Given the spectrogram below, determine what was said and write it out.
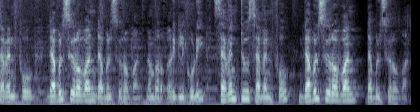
seven four double zero one double zero one number ഒരിക്കൽ കൂടി seven two seven four double zero one double zero one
